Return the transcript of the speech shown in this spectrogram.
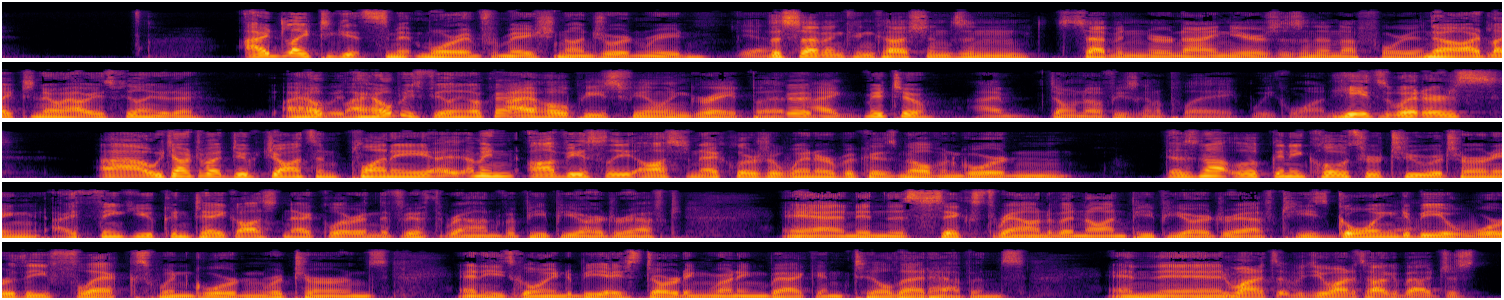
I'd like to get some more information on Jordan Reed. Yeah. The seven concussions in seven or nine years isn't enough for you. No, I'd like to know how he's feeling today. I hope would I hope he's feeling okay. I hope he's feeling great, but Good. I Me too. I don't know if he's going to play week one. Heath's winners. Uh, we talked about Duke Johnson plenty. I, I mean, obviously Austin Ekeler's a winner because Melvin Gordon does not look any closer to returning. I think you can take Austin Ekeler in the fifth round of a PPR draft. And in the sixth round of a non PPR draft, he's going to be a worthy flex when Gordon returns, and he's going to be a starting running back until that happens. And then You want to? Do you want to talk about just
